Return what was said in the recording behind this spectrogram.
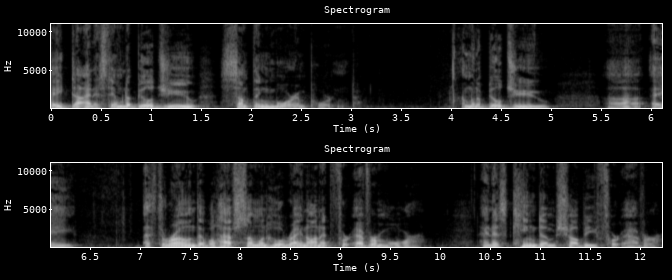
a dynasty. I'm going to build you something more important. I'm going to build you uh, a a throne that will have someone who will reign on it forevermore, and his kingdom shall be forever.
